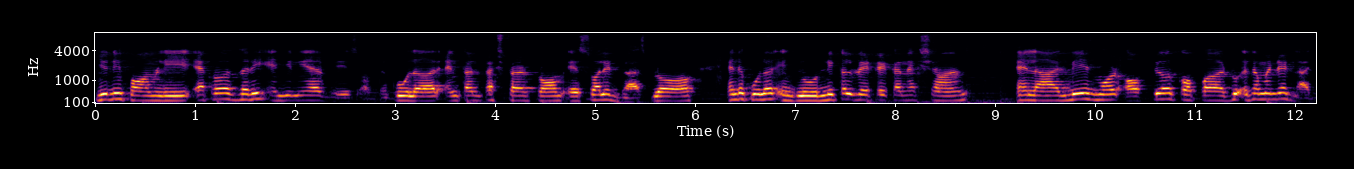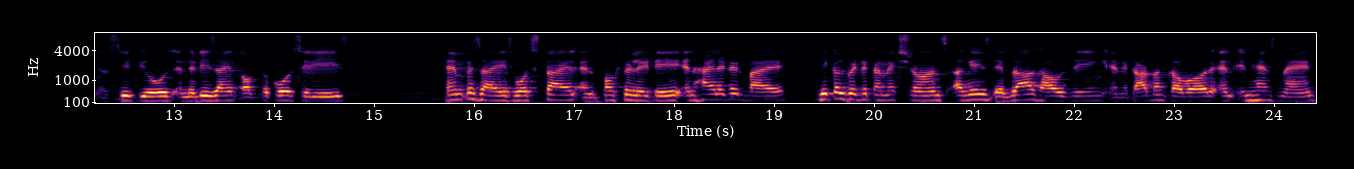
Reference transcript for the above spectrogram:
uniformly across the re-engineered base of the cooler and constructed from a solid brass block. And the cooler include nickel-plated connections and large base mode of pure copper to accommodate larger CPUs and the design of the core series emphasized was style and functionality and highlighted by nickel-plated connections against a brass housing and a carbon cover and enhancement.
